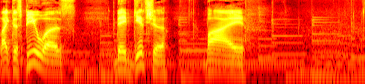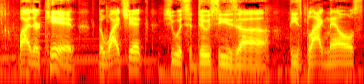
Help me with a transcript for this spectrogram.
Like the spew was they'd get you by by their kid. The white chick, she would seduce these uh these black males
